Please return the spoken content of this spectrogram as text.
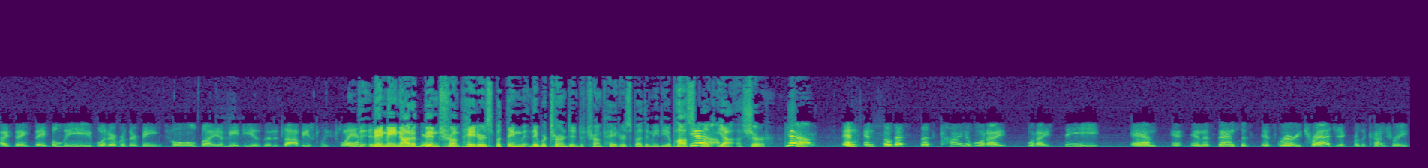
I think they believe whatever they're being told by a media that is obviously slanted. They may not have been Trump haters, but they they were turned into Trump haters by the media. Possibly, Yeah. yeah, sure. Yeah, sure. and and so that's that's kind of what I what I see, and in a sense, it's it's very tragic for the country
